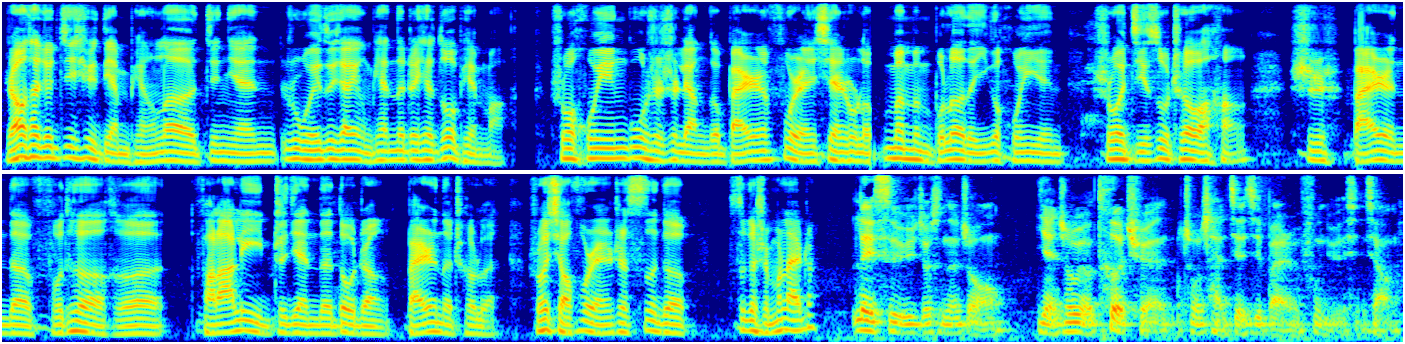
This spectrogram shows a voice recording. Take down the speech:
然后他就继续点评了今年入围最佳影片的这些作品嘛，说婚姻故事是两个白人富人陷入了闷闷不乐的一个婚姻，说极速车王是白人的福特和法拉利之间的斗争，白人的车轮，说小妇人是四个四个什么来着？类似于就是那种眼中有特权中产阶级白人妇女的形象嘛。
